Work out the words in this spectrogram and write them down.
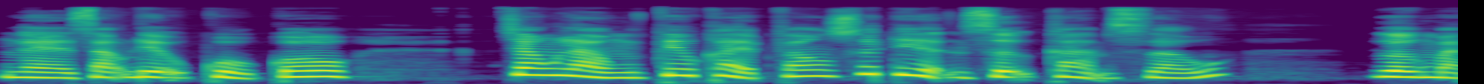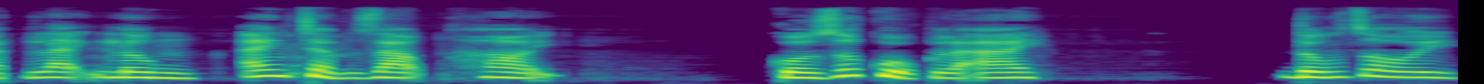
Nghe giọng điệu của cô, trong lòng Tiêu Khải Phong xuất hiện sự cảm xấu. Gương mặt lạnh lùng, anh trầm giọng hỏi. Cô rút cuộc là ai? Đúng rồi,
